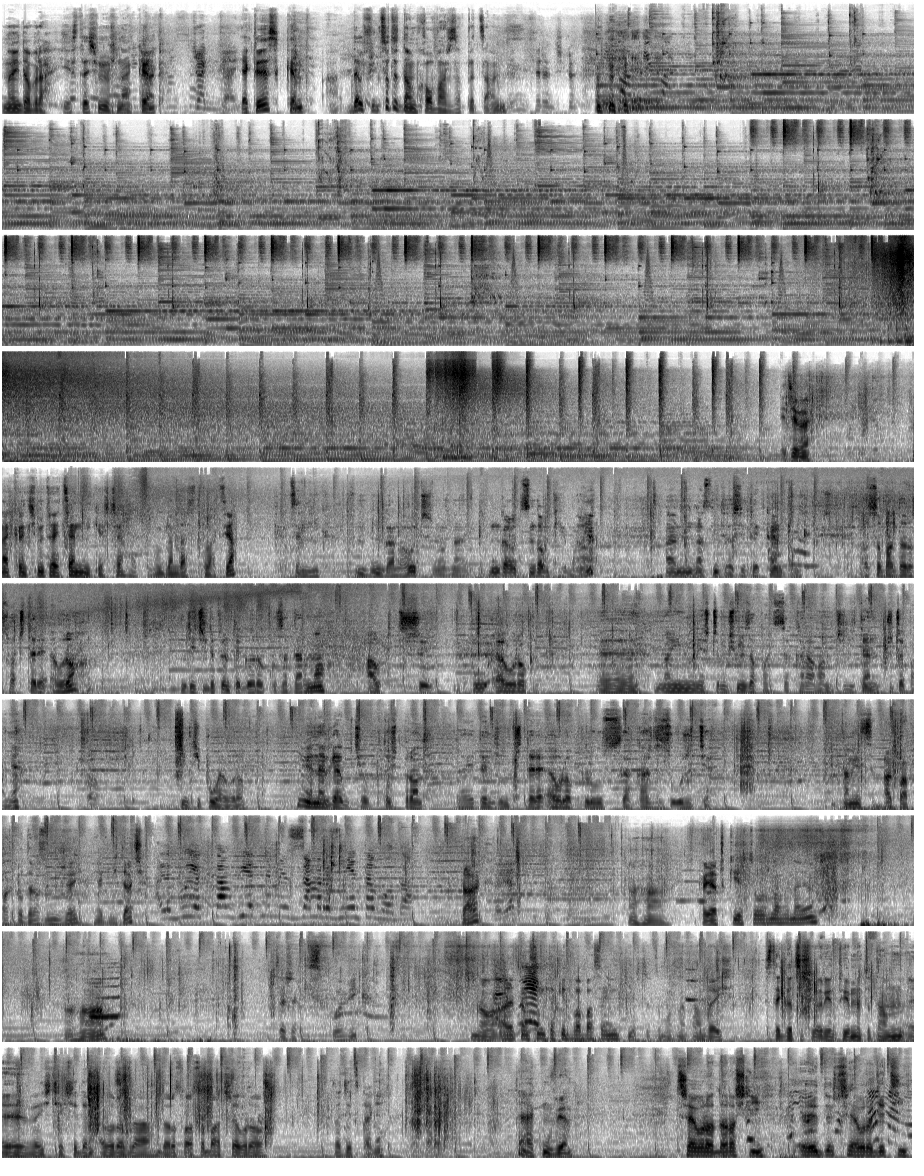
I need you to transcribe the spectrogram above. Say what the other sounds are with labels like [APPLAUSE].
No i dobra, jesteśmy już na kemp. Jak to jest? Kemp. Delfin, co ty tam chowasz za plecami? [LAUGHS] Jedziemy. Nakręcimy tutaj cennik jeszcze, jak wygląda sytuacja. Cennik bungalowu, czy można... Bungalow to są domki chyba, nie? Ale nas interesuje tutaj camping. Osoba dorosła 4 euro. Dzieci do 5 roku za darmo. Aut 3,5 euro. E, No i jeszcze musimy zapłacić za karawan, czyli ten przyczepa, nie? 5,5 euro. No i energia, jakby chciał ktoś prąd za jeden dzień 4 euro plus za każde zużycie. Tam jest aquapark od razu niżej, jak widać. Ale wujek, tam w jednym jest zamarznięta woda. Tak? Aha. Kajaczki jeszcze można wynająć? Aha. Też jakiś spływik. No, ale tam są takie dwa baseniki jeszcze, co można tam wejść. Z tego co się orientujemy, to tam y, wejście 7 euro za dorosła osoba, a 3 euro za dziecko, nie? Tak jak mówiłem. 3 euro dorośli, y, 3 euro dzieci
